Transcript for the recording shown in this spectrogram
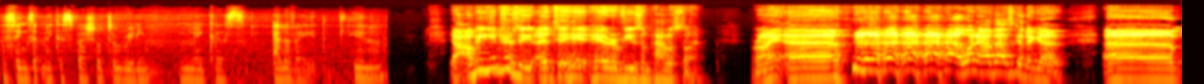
the things that make us special to really make us elevate, you know? Yeah, I'll be interested uh, to hear, hear reviews on Palestine. Right? Uh, I wonder how that's going to go. Um,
